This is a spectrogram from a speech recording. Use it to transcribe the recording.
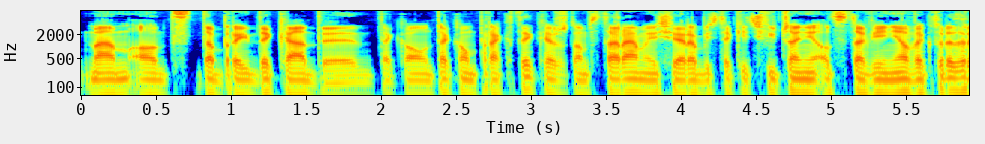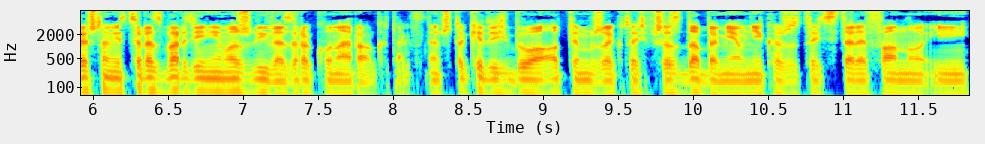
mam od dobrej dekady taką, taką praktykę, że tam staramy się robić takie ćwiczenie odstawieniowe, które zresztą jest coraz bardziej niemożliwe z roku na rok. Tak? Znaczy to kiedyś było o tym, że ktoś przez dobę miał nie korzystać z telefonu i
